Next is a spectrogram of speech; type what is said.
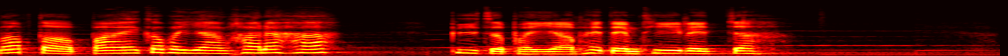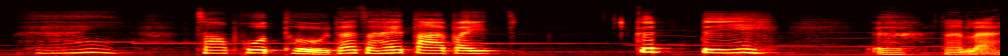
รอบต่อไปก็พยายามเข้านะคะ พี่จะพยายามให้เต็มที่เลยจ้ะ เฮ้ย เจ้าพูดถูกน่าจะให้ตายไปก็ดี เออ นั่นแหละ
